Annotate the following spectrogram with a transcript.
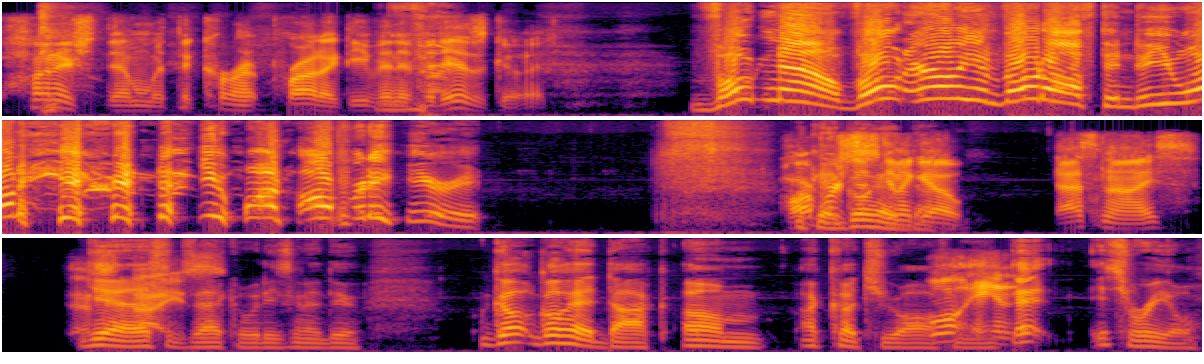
punish them with the current product, even if it is good. Vote now. Vote early and vote often. Do you want to hear it? Do you want Harper to hear it? Harper's go just going to go. That's nice. That's yeah, that's exactly what he's going to do. Go go ahead, Doc. Um, I cut you off. Well, man. and- That- it's real.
